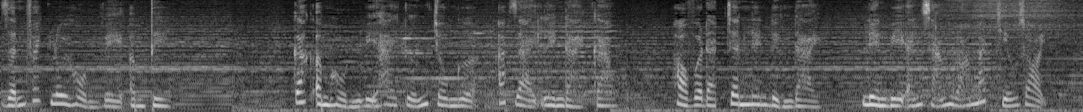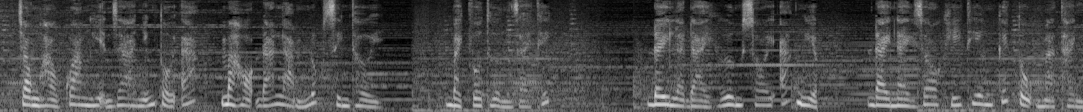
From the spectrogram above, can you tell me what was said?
dẫn phách lôi hồn về âm ti. Các âm hồn bị hai tướng châu ngựa áp giải lên đài cao họ vừa đặt chân lên đỉnh đài, liền bị ánh sáng lóa mắt chiếu rọi. Trong hào quang hiện ra những tội ác mà họ đã làm lúc sinh thời. Bạch vô thường giải thích, đây là đài gương soi ác nghiệp. Đài này do khí thiêng kết tụ mà thành.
